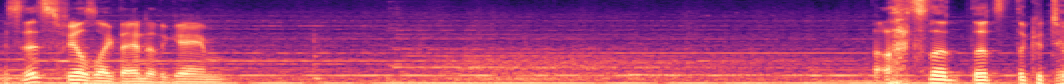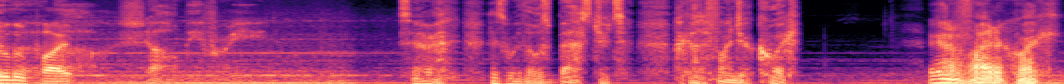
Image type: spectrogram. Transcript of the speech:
this, this feels like the end of the game. Oh, that's the that's the Cthulhu pipe. Shall be freed. Sarah is with those bastards. I gotta find her quick. I gotta find her quick.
